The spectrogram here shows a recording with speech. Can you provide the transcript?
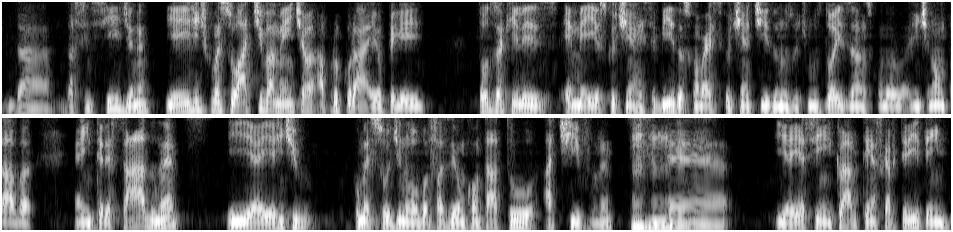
da, da Sensidia, né? E aí a gente começou ativamente a, a procurar. Eu peguei todos aqueles e-mails que eu tinha recebido, as conversas que eu tinha tido nos últimos dois anos, quando a gente não estava é, interessado, né? E aí a gente começou de novo a fazer um contato ativo, né? Uhum. É, e aí, assim, claro, tem as características, tem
